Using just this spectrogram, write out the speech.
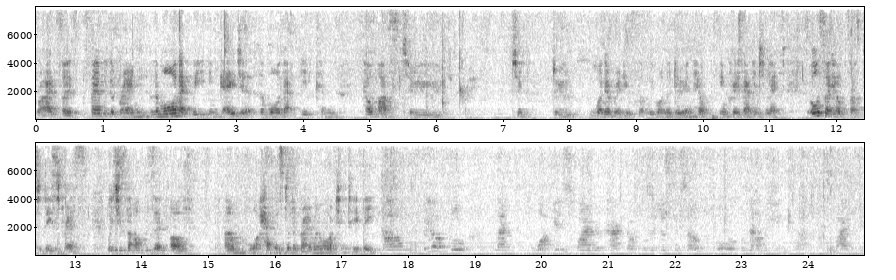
right? So it's the same with the brain. The more that we engage it, the more that it can help us to to do whatever it is that we want to do and help increase our intellect. It also helps us to de-stress, which is the opposite of um, what happens to the brain when we're watching TV. Um, for your book, like, what inspired your character? Was it just yourself, or was there other things that inspired the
